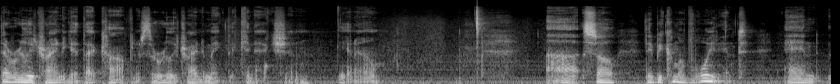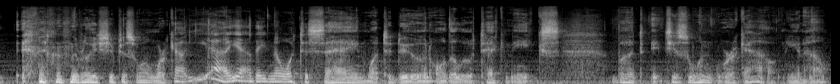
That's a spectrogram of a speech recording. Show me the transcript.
They're really trying to get that confidence. They're really trying to make the connection. You know. Uh, so they become avoidant and the relationship just won't work out. Yeah, yeah, they know what to say and what to do and all the little techniques, but it just wouldn't work out, you know?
